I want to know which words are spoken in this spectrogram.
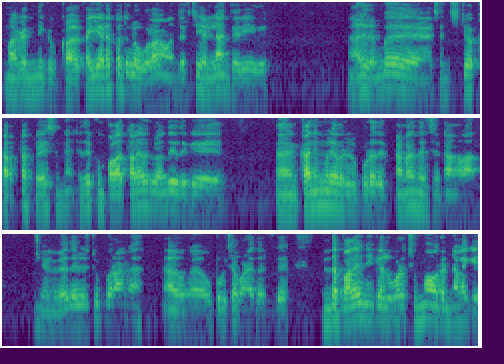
மக இன்னைக்கு க- கையடக்கத்துக்குள்ள உலகம் வந்துருச்சு எல்லாம் தெரியுது. அதனால ரொம்ப சென்சிட்டிவாக கரெக்டாக பேசுங்க. இதுக்கும் பல தலைவர்கள் வந்து இதுக்கு கனிமொழி அவர்கள் கூட இதுக்கு கண்டனம் தெரிஞ்சிருக்காங்களா என்னதோ தெரிவிச்சுட்டு போறாங்க. அவங்க உப்புக்கு சப்பானை தெரிஞ்சு இந்த பதவி நீக்கல் கூட சும்மா ஒரு ரெண்டு நாளைக்கு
